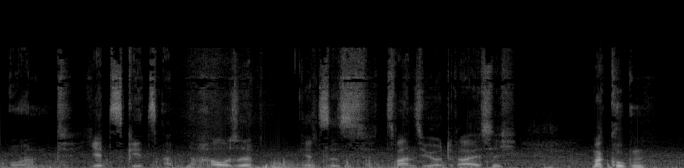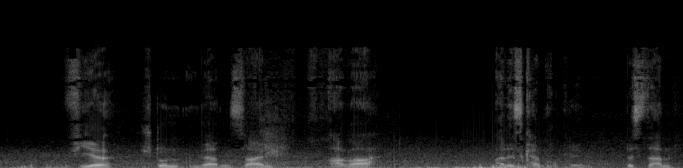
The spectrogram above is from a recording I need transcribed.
Und jetzt geht's ab nach Hause. Jetzt ist 20.30 Uhr. Mal gucken. Vier Stunden werden es sein, aber alles kein Problem. Bis dann.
